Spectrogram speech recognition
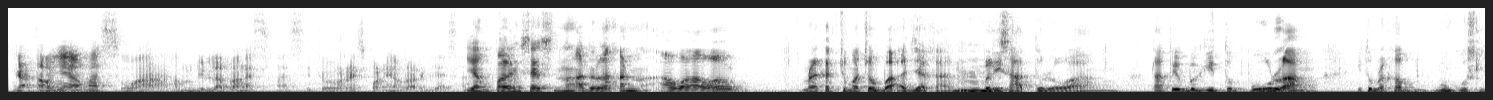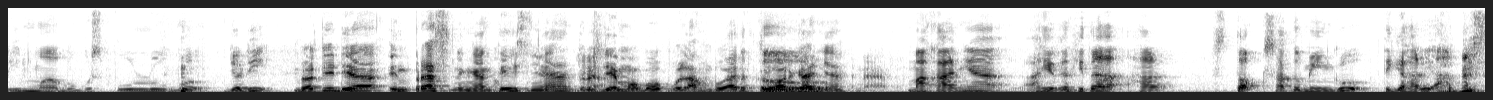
Nggak taunya Mas, wah alhamdulillah banget Mas itu responnya luar biasa. Yang paling saya senang adalah kan awal-awal mereka cuma coba aja kan, Hmm. beli satu doang. Tapi begitu pulang itu mereka bungkus 5, bungkus 10. bo- Jadi Berarti dia impress dengan taste-nya, terus Ya. dia mau bawa pulang buat Betul. keluarganya. Benar. makanya akhirnya kita ha- stok satu minggu tiga hari habis.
